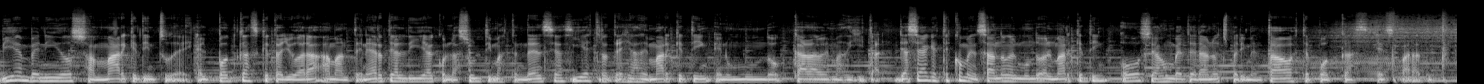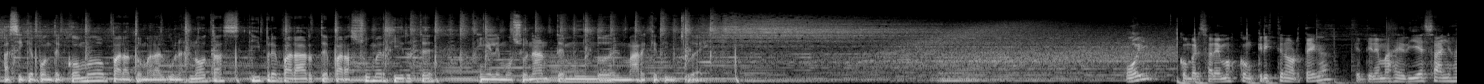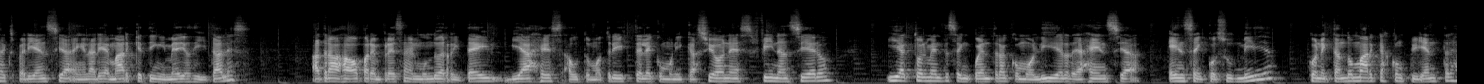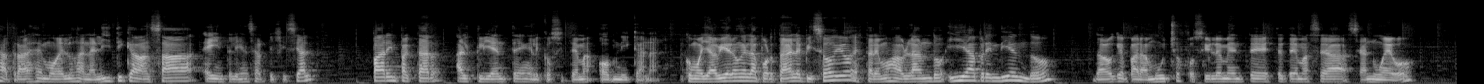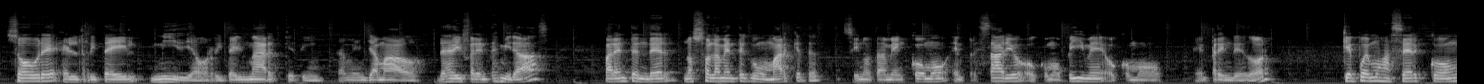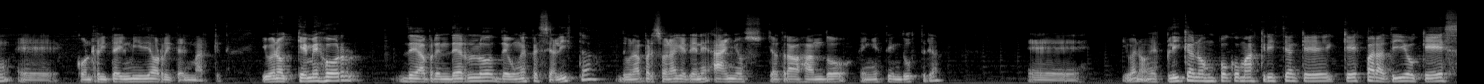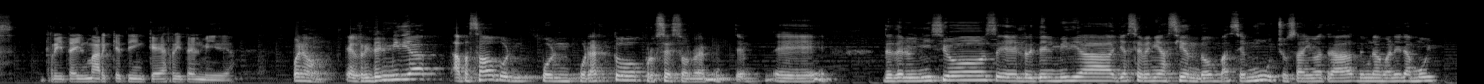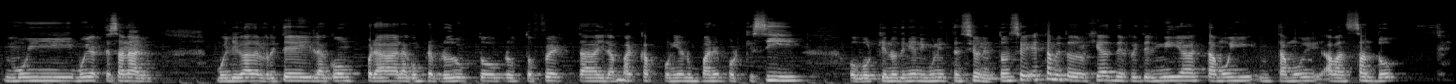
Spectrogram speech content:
Bienvenidos a Marketing Today, el podcast que te ayudará a mantenerte al día con las últimas tendencias y estrategias de marketing en un mundo cada vez más digital. Ya sea que estés comenzando en el mundo del marketing o seas un veterano experimentado, este podcast es para ti. Así que ponte cómodo para tomar algunas notas y prepararte para sumergirte en el emocionante mundo del Marketing Today. Hoy conversaremos con Cristian Ortega, que tiene más de 10 años de experiencia en el área de marketing y medios digitales. Ha trabajado para empresas en el mundo de retail, viajes, automotriz, telecomunicaciones, financiero y actualmente se encuentra como líder de agencia en Sencosud Media, conectando marcas con clientes a través de modelos de analítica avanzada e inteligencia artificial para impactar al cliente en el ecosistema omnicanal. Como ya vieron en la portada del episodio, estaremos hablando y aprendiendo dado que para muchos posiblemente este tema sea, sea nuevo, sobre el retail media o retail marketing, también llamado, desde diferentes miradas, para entender no solamente como marketer, sino también como empresario o como pyme o como emprendedor, qué podemos hacer con, eh, con retail media o retail marketing. Y bueno, qué mejor de aprenderlo de un especialista, de una persona que tiene años ya trabajando en esta industria. Eh, y bueno, explícanos un poco más, Cristian, qué, qué es para ti o qué es retail marketing, qué es retail media. Bueno, el retail media ha pasado por, por, por harto proceso realmente. Eh, desde los inicios el retail media ya se venía haciendo hace muchos años atrás de una manera muy, muy, muy artesanal, muy ligada al retail, la compra, la compra de producto, producto oferta y las marcas ponían un banner porque sí, o porque no tenía ninguna intención. Entonces, esta metodología del retail media está muy, está muy avanzando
